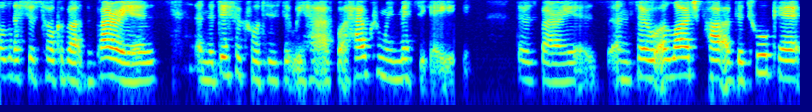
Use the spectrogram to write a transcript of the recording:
oh, let's just talk about the barriers and the difficulties that we have, but how can we mitigate those barriers? And so a large part of the toolkit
